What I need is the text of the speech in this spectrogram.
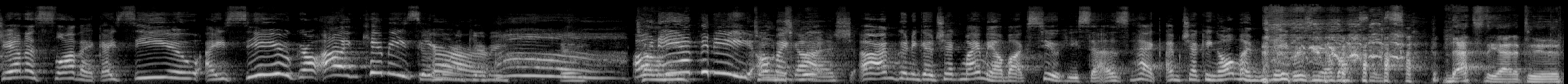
Jana Slavic. I see you. I see you, girl. Oh, and Kimmy's Good here. morning, Kimmy. And oh, and Tony- Anthony. oh my Split. gosh. Uh, I'm going to go check my mailbox too, he says. Heck, I'm checking all my neighbors' mailboxes. That's the attitude.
